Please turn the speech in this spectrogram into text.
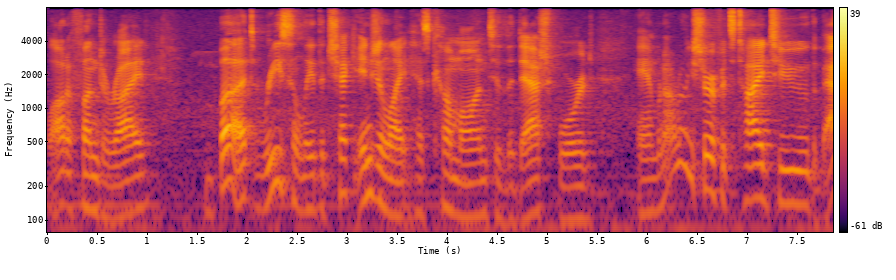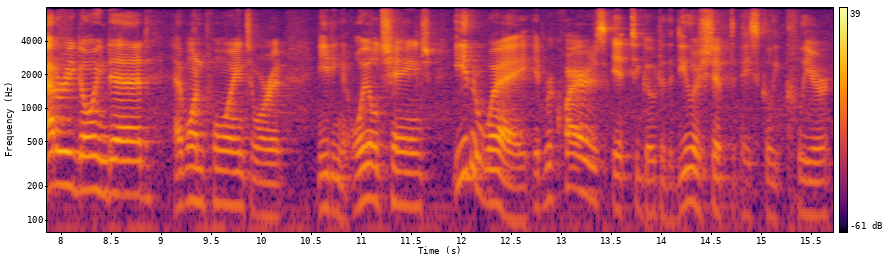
a lot of fun to ride. But recently, the check engine light has come on to the dashboard and we're not really sure if it's tied to the battery going dead at one point or it needing an oil change. Either way, it requires it to go to the dealership to basically clear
